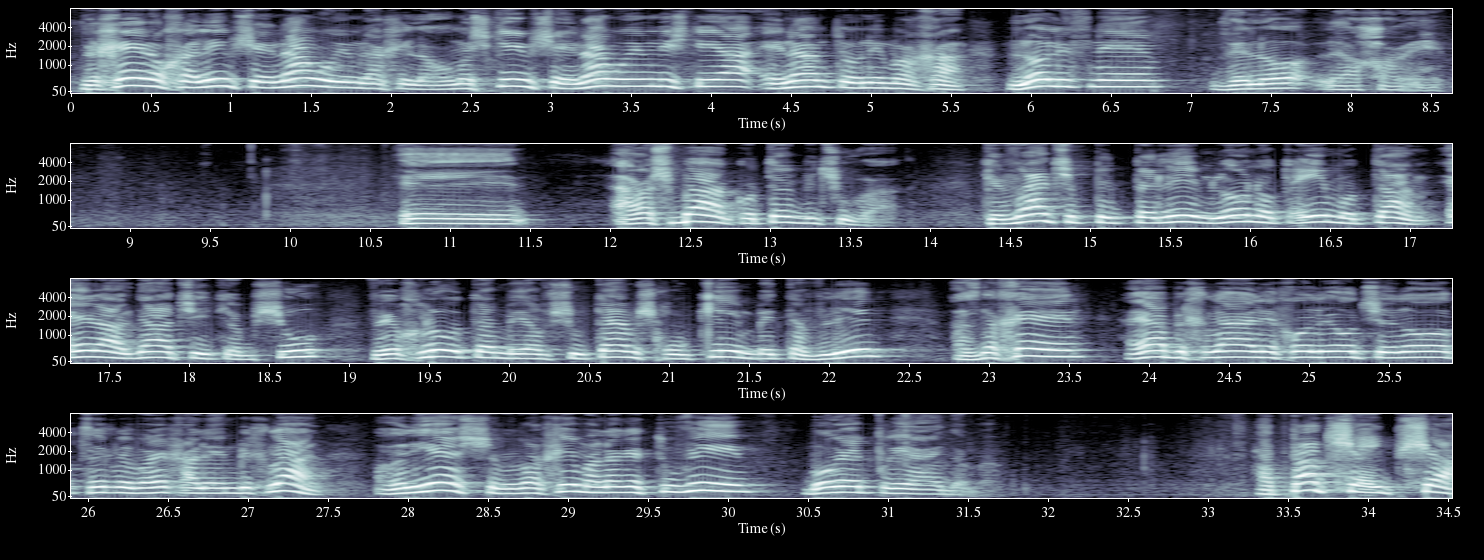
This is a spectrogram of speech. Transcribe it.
וכן אוכלים שאינם ראויים לאכילה, או משקים שאינם ראויים לשתייה, אינם טעונים ברכה, לא לפניהם ולא לאחריהם. הרשב"א כותב בתשובה, כיוון שפלפלים לא נוטעים אותם אלא על דעת שהתייבשו ויאכלו אותם ביבשותם שחוקים בתבלין, אז לכן היה בכלל יכול להיות שלא צריך לברך עליהם בכלל, אבל יש שמברכים על הרטובים בורא פרי האדמה. הפת שעיבשה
